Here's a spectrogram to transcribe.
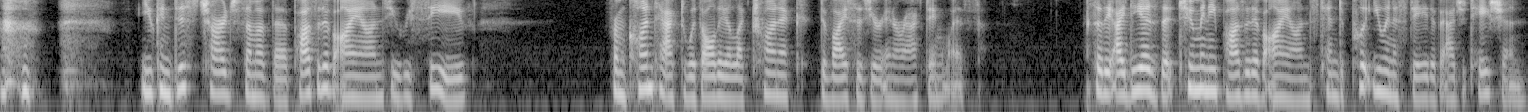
you can discharge some of the positive ions you receive from contact with all the electronic devices you're interacting with. So, the idea is that too many positive ions tend to put you in a state of agitation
